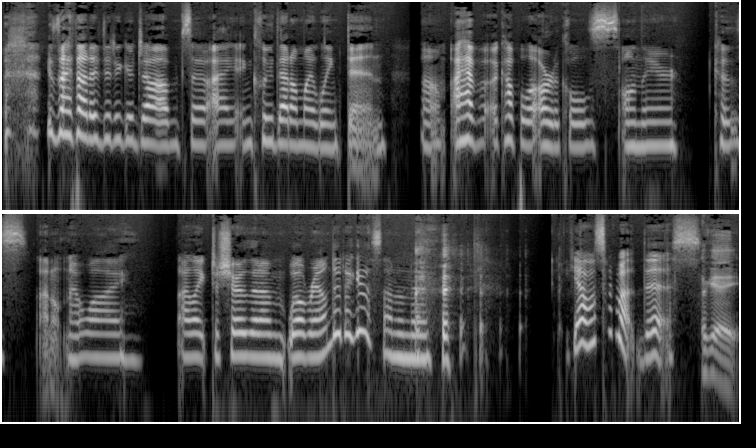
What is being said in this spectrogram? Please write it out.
because I thought I did a good job, so I include that on my LinkedIn. Um, I have a couple of articles on there because I don't know why. I like to show that I'm well rounded. I guess I don't know. yeah, let's talk about this. Okay,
